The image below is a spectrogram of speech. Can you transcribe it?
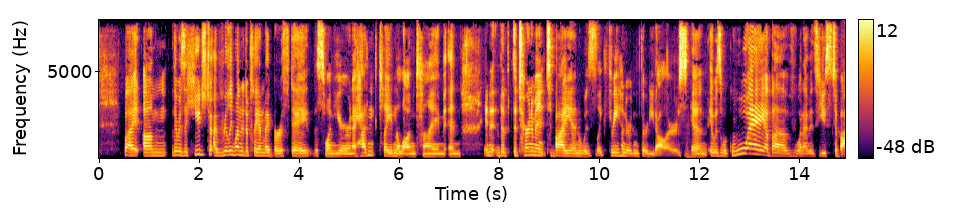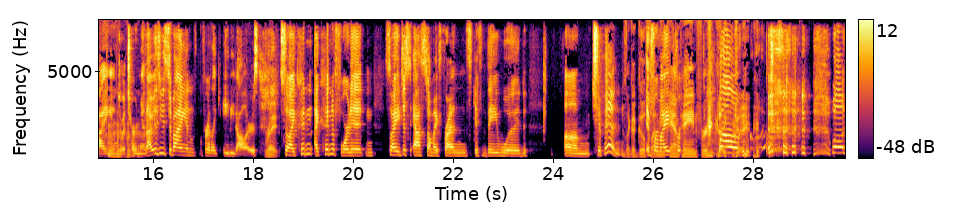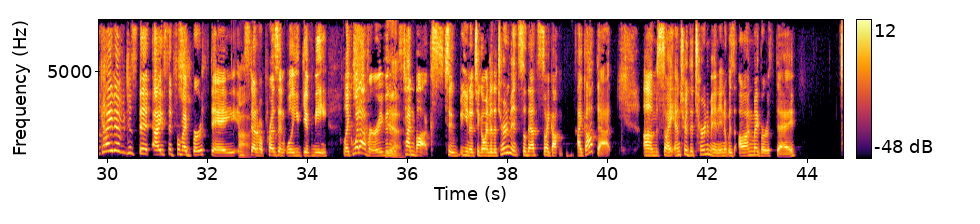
But um, there was a huge. T- I really wanted to play on my birthday this one year, and I hadn't played in a long time. And and it, the the tournament to buy in was like three hundred and thirty dollars, mm-hmm. and it was way above what I was used to buying into a tournament. I was used to buying in for like eighty dollars. Right. So I couldn't I couldn't afford it, and so I just asked all my friends if they would um, chip in. It's like a GoFundMe for my, campaign for. for well, well, kind of just that I said for my birthday ah. instead of a present, will you give me like whatever, even yeah. if it's ten bucks to you know to go into the tournament? So that's so I got I got that. Um, so I entered the tournament and it was on my birthday.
